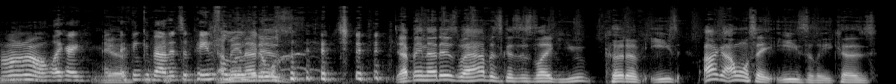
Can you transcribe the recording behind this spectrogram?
i don't know like i I, Yeah. I think about it it's a painful I mean, movie that I mean, that is what happens because it's like you could have easy. I, I won't say easily because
